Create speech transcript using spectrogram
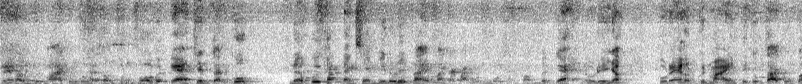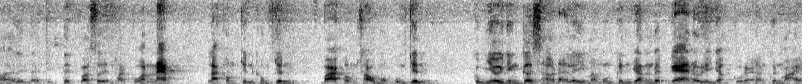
Rẻ hơn khuyến mãi cũng có hệ thống phân phối bếp ga trên toàn quốc. Nếu quý khách đang xem video clip này mà các bạn muốn mua sản phẩm bếp ga nội địa Nhật của rẻ hơn khuyến mãi thì chúng ta cũng có thể liên hệ trực tiếp vào số điện thoại của anh Nam là 0909 306 149 cũng như những cơ sở đại lý mà muốn kinh doanh bếp ga nội địa Nhật của rẻ hơn khuyến mãi,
